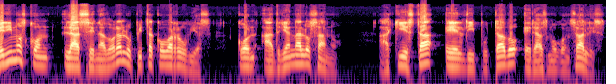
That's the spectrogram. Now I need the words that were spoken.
Venimos con la senadora Lupita Covarrubias, con Adriana Lozano. Aquí está el diputado Erasmo González.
